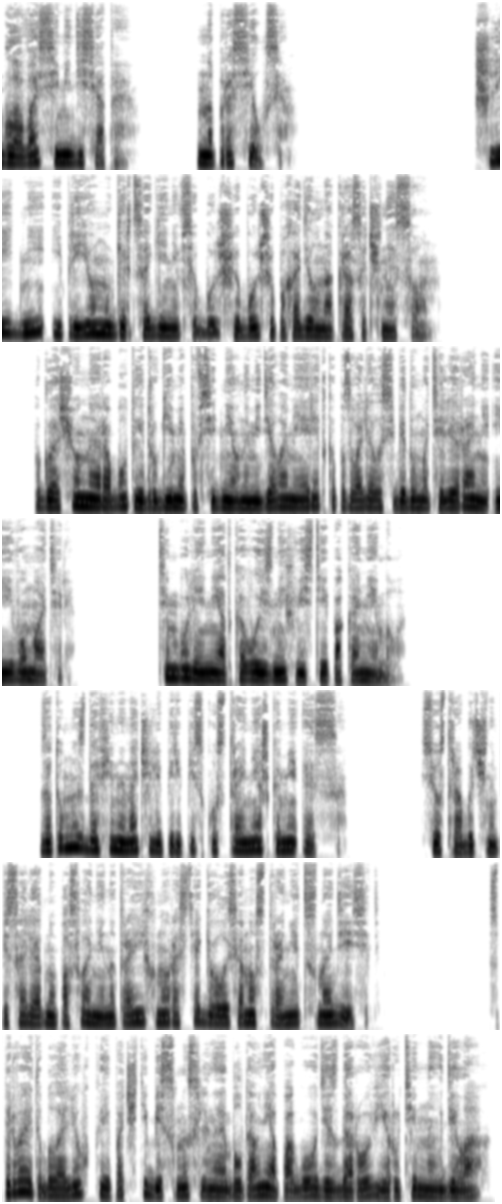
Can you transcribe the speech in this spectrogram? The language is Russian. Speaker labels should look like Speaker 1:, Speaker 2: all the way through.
Speaker 1: Глава 70. Напросился. Шли дни, и прием у герцогини все больше и больше походил на красочный сон. Поглощенная работой и другими повседневными делами, я редко позволяла себе думать о Лиране и его матери. Тем более ни от кого из них вестей пока не было. Зато мы с Дофиной начали переписку с тройняшками Эсса. Сестры обычно писали одно послание на троих, но растягивалось оно страниц на десять. Сперва это была легкая и почти бессмысленная болтовня о погоде, здоровье рутинных делах.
